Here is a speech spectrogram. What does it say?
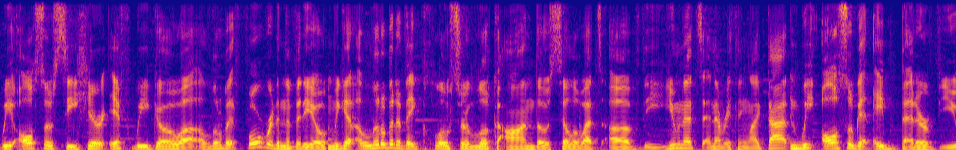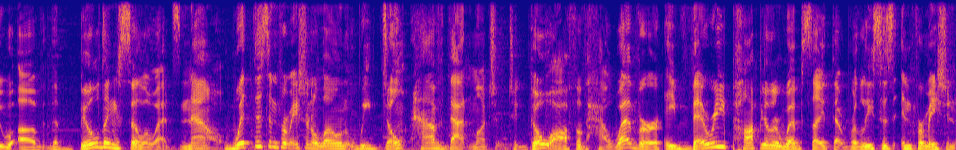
We also see here if we go uh, a little bit forward in the video and we get a little bit of a closer look on those silhouettes of the units and everything like that. And we also get a better view of the building silhouettes. Now with this information alone we don't have that much to go off of. However a very popular website that releases information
